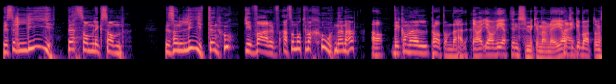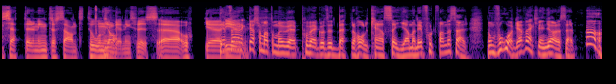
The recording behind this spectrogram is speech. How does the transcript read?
Det är så lite som liksom det är så en liten hook i varv. Alltså motivationerna. Ja, vi kommer väl prata om det här. Jag, jag vet inte så mycket mer om det. Jag Nej. tycker bara att de sätter en intressant ton Ja. inledningsvis. Eh, och, eh, Det, ju- verkar som att de är på väg åt ett bättre håll kan jag säga, men det är fortfarande så här. De vågar verkligen göra så här. Ah,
